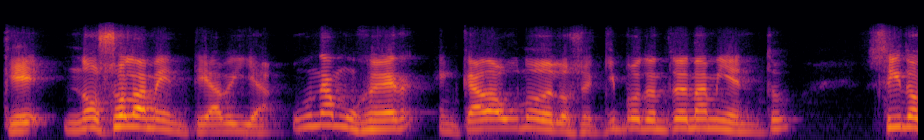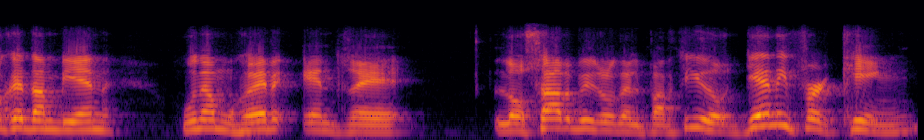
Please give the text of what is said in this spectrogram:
que no solamente había una mujer en cada uno de los equipos de entrenamiento, sino que también una mujer entre los árbitros del partido. Jennifer King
